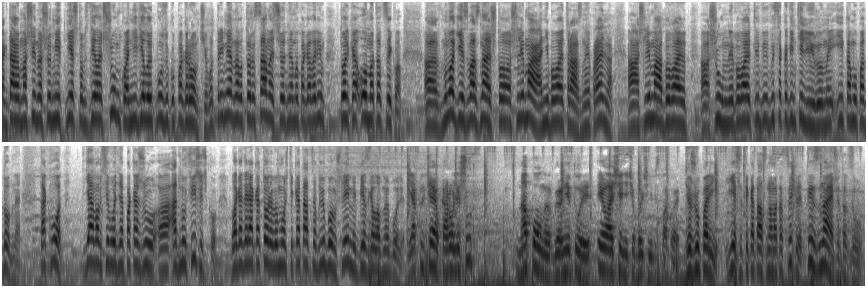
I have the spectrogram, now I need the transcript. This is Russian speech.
когда машина шумит, нет, чтобы сделать шумку, они делают музыку погромче. Вот примерно вот то же самое сегодня мы поговорим только о мотоциклах. А, многие из вас знают, что шлема, они бывают разные, правильно? А, шлема бывают а, шумные, бывают высоковентилируемые и тому подобное. Так вот, я вам сегодня покажу одну фишечку, благодаря которой вы можете кататься в любом шлеме без головной боли. Я включаю король и шут на полную в гарнитуре и вообще ничего больше не беспокоит. Держу пари, если ты катался на мотоцикле, ты знаешь этот звук.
